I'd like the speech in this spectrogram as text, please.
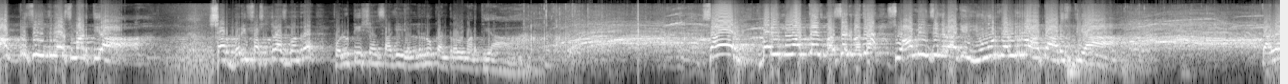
ಡಾಕ್ಟರ್ಸ್ ಇಂಜಿನಿಯರ್ಸ್ ಮಾಡ್ತೀಯಾ? ಸರ್ ಬರೀ ಫಸ್ಟ್ ಕ್ಲಾಸ್ ಬಂದ್ರೆ ಪೊಲಿಟಿಷಿಯನ್ಸ್ ಆಗಿ ಎಲ್ಲರೂ ಕಂಟ್ರೋಲ್ ಮಾಡ್ತೀಯಾ? ಸರ್ ಬರೀ ಮೂವತ್ತೈದು ಪರ್ಸೆಂಟ್ ಬಂದ್ರೆ ಸ್ವಾಮೀಜಿಗಳಾಗಿ ಇವ್ರನ್ನೆಲ್ಲರೂ ಆಟ ಆಡಿಸ್ತೀಯಾ? ತಲೆ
